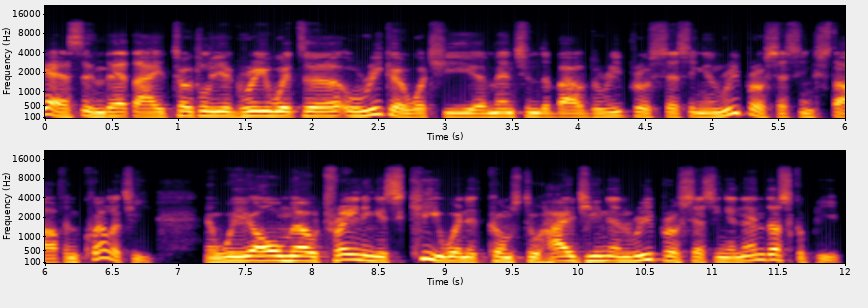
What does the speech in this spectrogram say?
Yes, in that I totally agree with uh, Ulrike, what she uh, mentioned about the reprocessing and reprocessing staff and quality. And we all know training is key when it comes to hygiene and reprocessing and endoscopy.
